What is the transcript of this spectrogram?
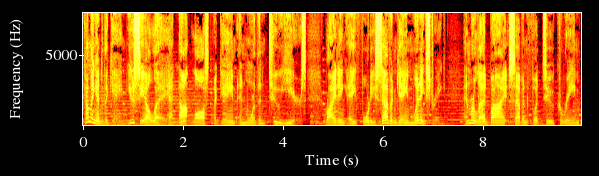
Coming into the game, UCLA had not lost a game in more than two years, riding a 47 game winning streak and were led by 7 foot 2 Kareem,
